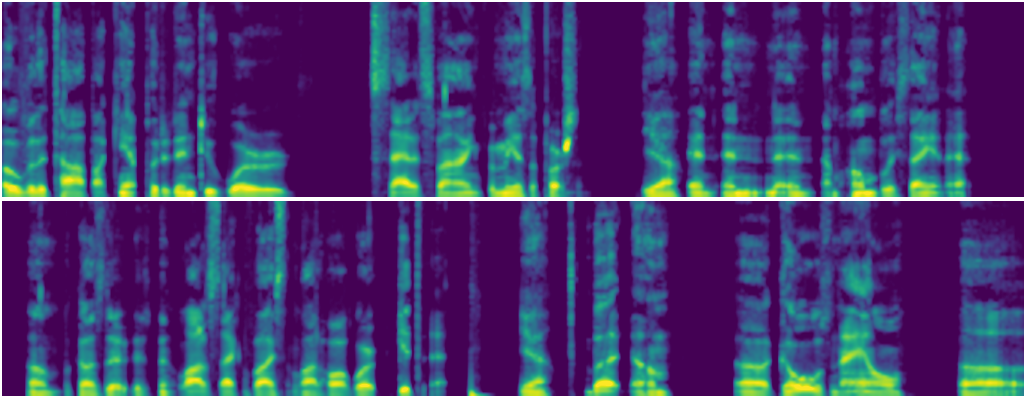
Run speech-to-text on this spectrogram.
over the top. I can't put it into words. Satisfying for me as a person, yeah. and and and I'm humbly saying that um, because there, there's been a lot of sacrifice and a lot of hard work to get to that. Yeah. But um, uh, goals now, uh,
